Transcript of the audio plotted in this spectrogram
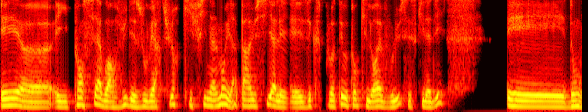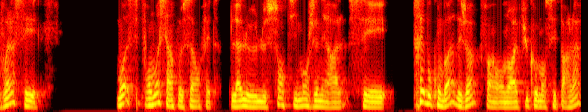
et, euh, et, il pensait avoir vu des ouvertures qui finalement il a pas réussi à les exploiter autant qu'il aurait voulu, c'est ce qu'il a dit. Et donc voilà, c'est moi, c'est pour moi c'est un peu ça en fait. Là, le, sentiment général, c'est Très beau combat déjà, enfin on aurait pu commencer par là,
